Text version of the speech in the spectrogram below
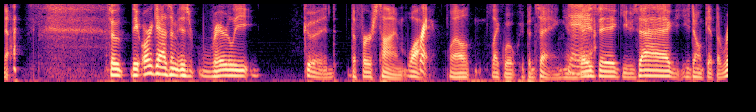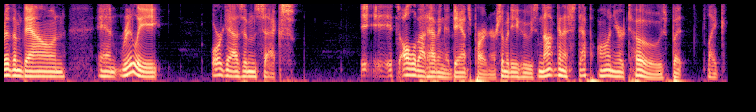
No. So the orgasm is rarely good the first time. Why? Right. Well, like what we've been saying, you know, Yeah, yeah, they yeah. zig, you zag, you don't get the rhythm down, and really, orgasm sex. It's all about having a dance partner, somebody who's not going to step on your toes, but like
